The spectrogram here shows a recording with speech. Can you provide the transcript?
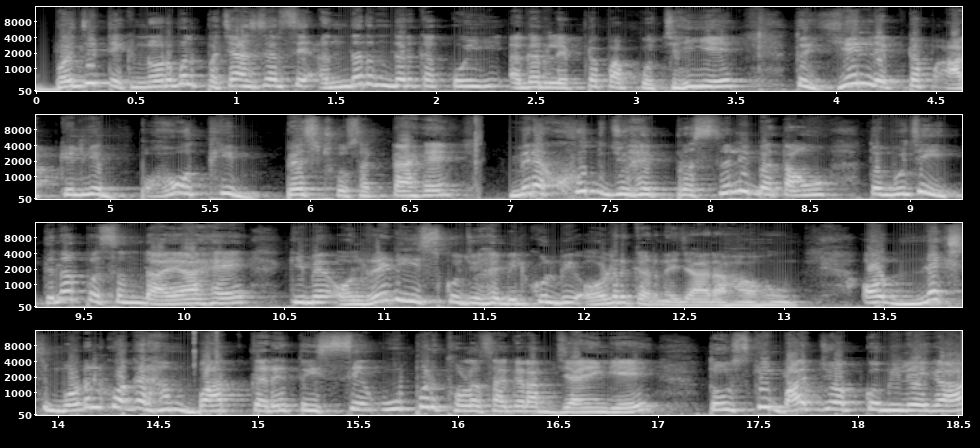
बजट एक नॉर्मल पचास से अंदर अंदर का कोई अगर लैपटॉप आपको चाहिए तो ये लैपटॉप आपके लिए बहुत ही बेस्ट हो सकता है। मेरा खुद जो है पर्सनली बताऊँ तो मुझे इतना पसंद आया है कि मैं ऑलरेडी इसको जो है बिल्कुल भी ऑर्डर करने जा रहा हूँ। और नेक्स्ट मॉडल को अगर हम बात करें तो इससे ऊपर थोड़ा सा अगर आप जाएँगे तो उसके बाद जो आपको मिलेगा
